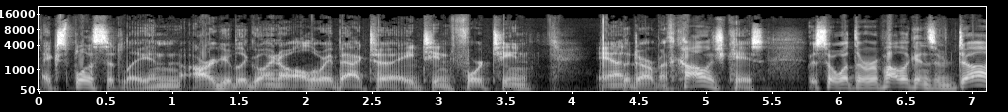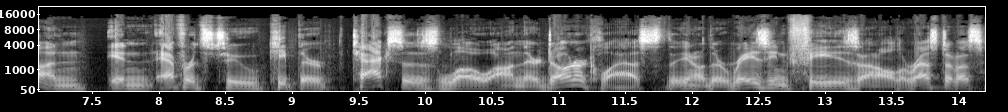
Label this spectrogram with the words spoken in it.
explicitly and arguably going all the way back to 1814 and the Dartmouth College case. So, what the Republicans have done in efforts to keep their taxes low on their donor class, you know, they're raising fees on all the rest of us.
